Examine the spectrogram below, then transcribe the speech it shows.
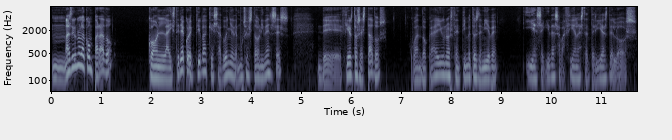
más de uno lo ha comparado con la histeria colectiva que se adueña de muchos estadounidenses, de ciertos estados, cuando cae unos centímetros de nieve y enseguida se vacían las estanterías de los,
